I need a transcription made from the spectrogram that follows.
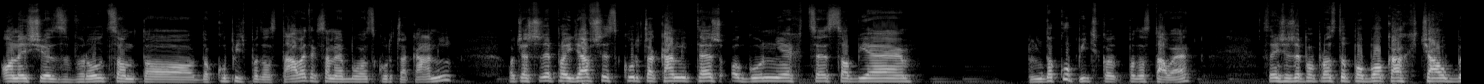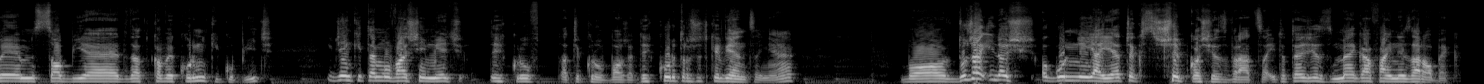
one się zwrócą, to dokupić pozostałe, tak samo jak było z kurczakami. Chociaż szczerze powiedziawszy, z kurczakami też ogólnie chcę sobie dokupić pozostałe. W sensie, że po prostu po bokach chciałbym sobie dodatkowe kurniki kupić i dzięki temu właśnie mieć tych krów, znaczy krów, Boże, tych kur troszeczkę więcej, nie? Bo duża ilość ogólnie jajeczek szybko się zwraca i to też jest mega fajny zarobek.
